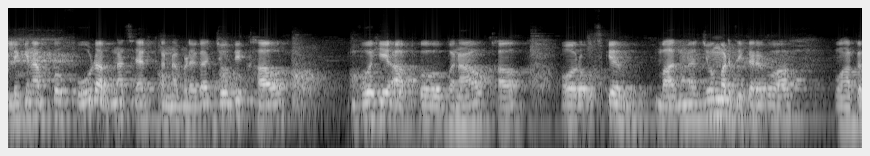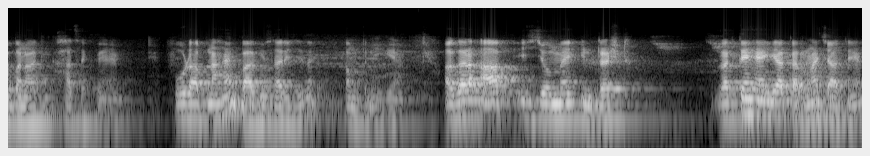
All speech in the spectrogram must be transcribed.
लेकिन आपको फ़ूड अपना सेल्फ करना पड़ेगा। जो भी खाओ वो ही आपको बनाओ, खाओ। और उसके बाद में जो मर्ज़ी करे वो आप वहाँ पे बना के खा सकते हैं। फ़ूड अपना है, बाकी सारी चीज़ें कंपनी की हैं। अगर आप इस जॉब में इंटरेस्ट रखते हैं या करना चाहते हैं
